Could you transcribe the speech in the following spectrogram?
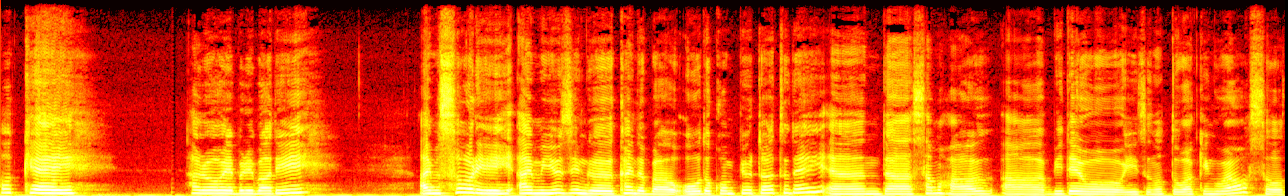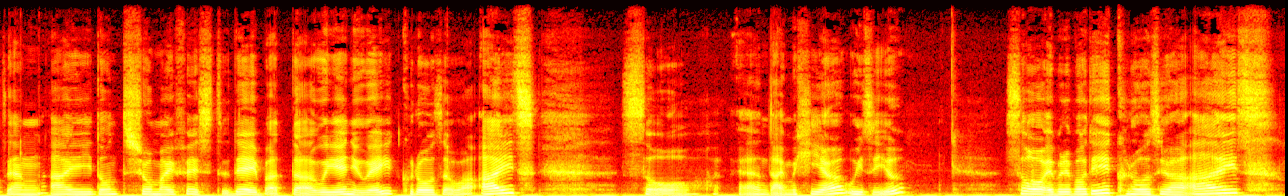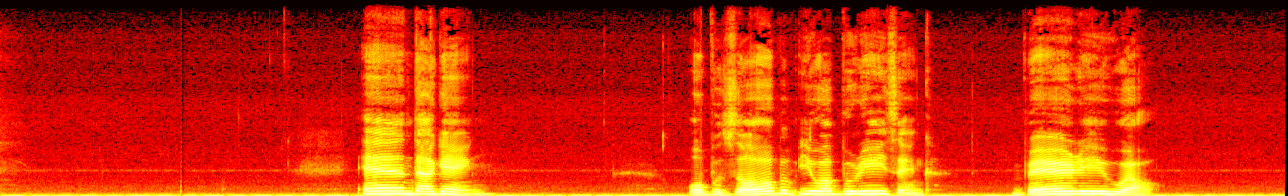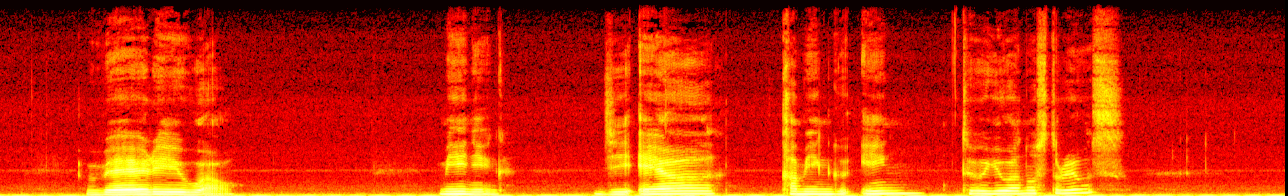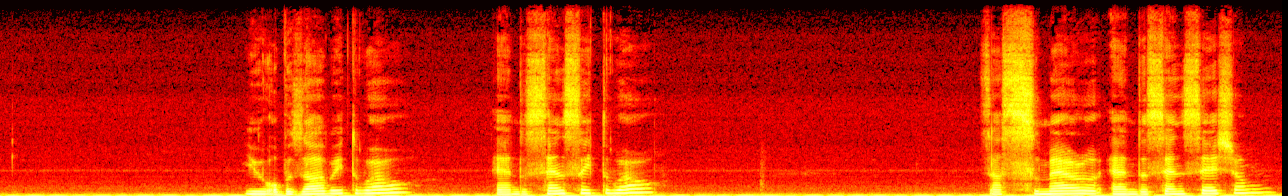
Okay. Hello, everybody. I'm sorry. I'm using a kind of a old computer today, and uh, somehow uh, video is not working well. So then I don't show my face today. But uh, we anyway close our eyes. So and I'm here with you. So everybody, close your eyes. And again, observe your breathing very well. Very well. Meaning the air coming in to your nostrils. You observe it well and sense it well the smell and the sensation,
